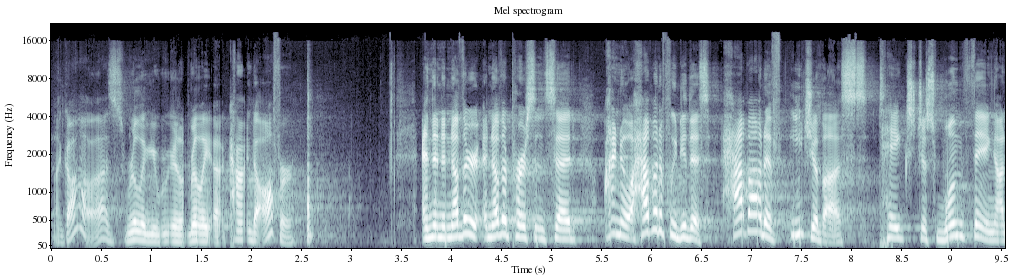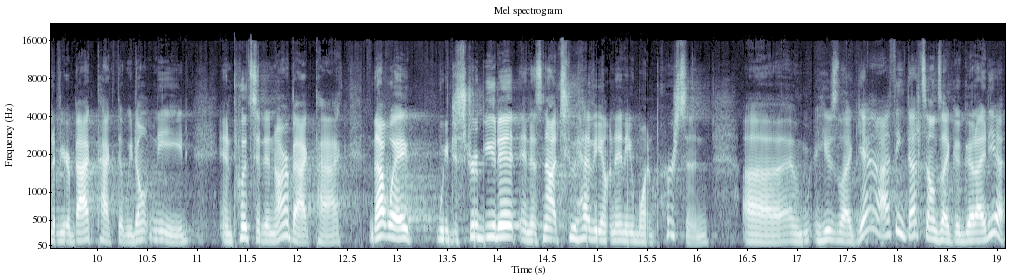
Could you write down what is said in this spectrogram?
I'm like, oh, that's really, really, really a kind to offer. And then another, another person said, I know, how about if we do this? How about if each of us takes just one thing out of your backpack that we don't need and puts it in our backpack? That way we distribute it and it's not too heavy on any one person. Uh, and he was like, Yeah, I think that sounds like a good idea.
